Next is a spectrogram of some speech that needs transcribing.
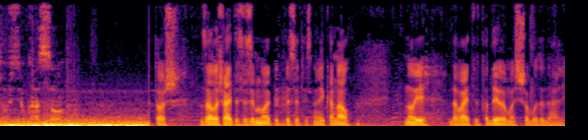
ту всю красу. Тож, залишайтеся зі мною, підписуйтесь на мій канал. Ну і давайте подивимось, що буде далі.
